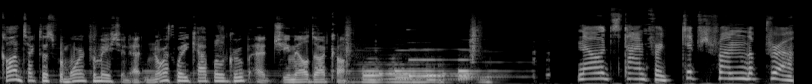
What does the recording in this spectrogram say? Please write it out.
Contact us for more information at northwaycapitalgroup at gmail.com. Now it's time for tips from the pro.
